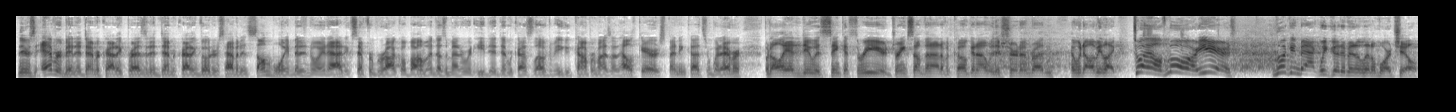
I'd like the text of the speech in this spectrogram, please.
there's ever been a Democratic president Democratic voters haven't at some point been annoyed at, except for Barack Obama. It doesn't matter what he did. Democrats loved him. He could compromise on health care or spending cuts or whatever. But all he had to do was sink a three or drink something out of a coconut with his shirt unbuttoned, and we'd all be like, 12 more years. Looking back, we could have been a little more chill.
